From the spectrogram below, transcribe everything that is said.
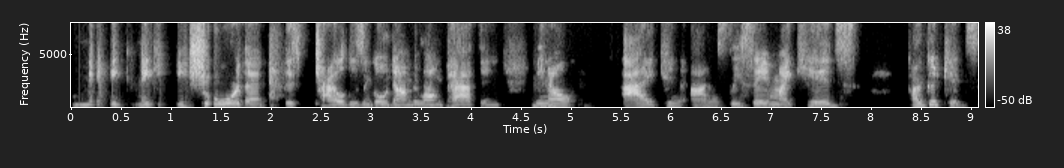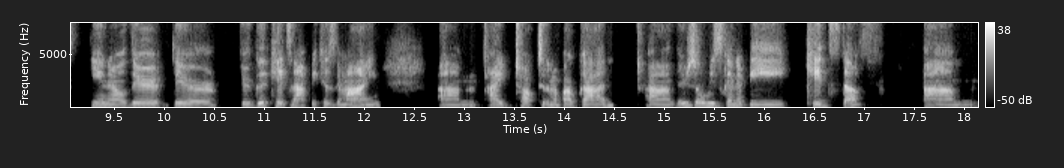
make, making sure that this child doesn't go down the wrong path and you mm-hmm. know i can honestly say my kids are good kids you know they're they're they're good kids not because they're mine um, i talk to them about god uh, there's always going to be kid stuff um,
